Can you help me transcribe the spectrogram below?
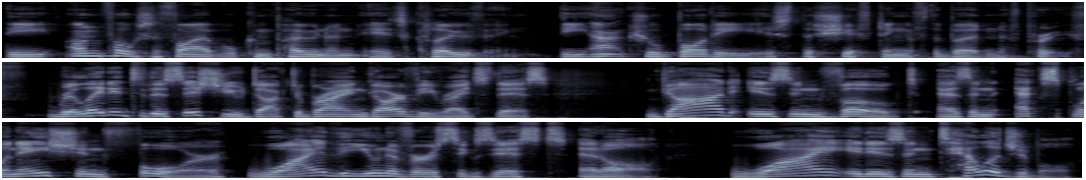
the unfalsifiable component is clothing. The actual body is the shifting of the burden of proof. Related to this issue, Dr. Brian Garvey writes this God is invoked as an explanation for why the universe exists at all why it is intelligible,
